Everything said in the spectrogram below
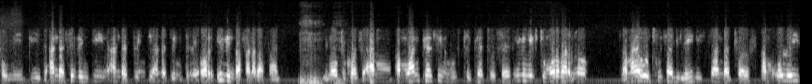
for me, be it under 17, under 20, under 23, or even Bafana Bafana. Mhm. You know, because I'm I'm one person who's prepared to serve. Even if tomorrow I don't know, am I will choose the ladies under 12, I'm always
